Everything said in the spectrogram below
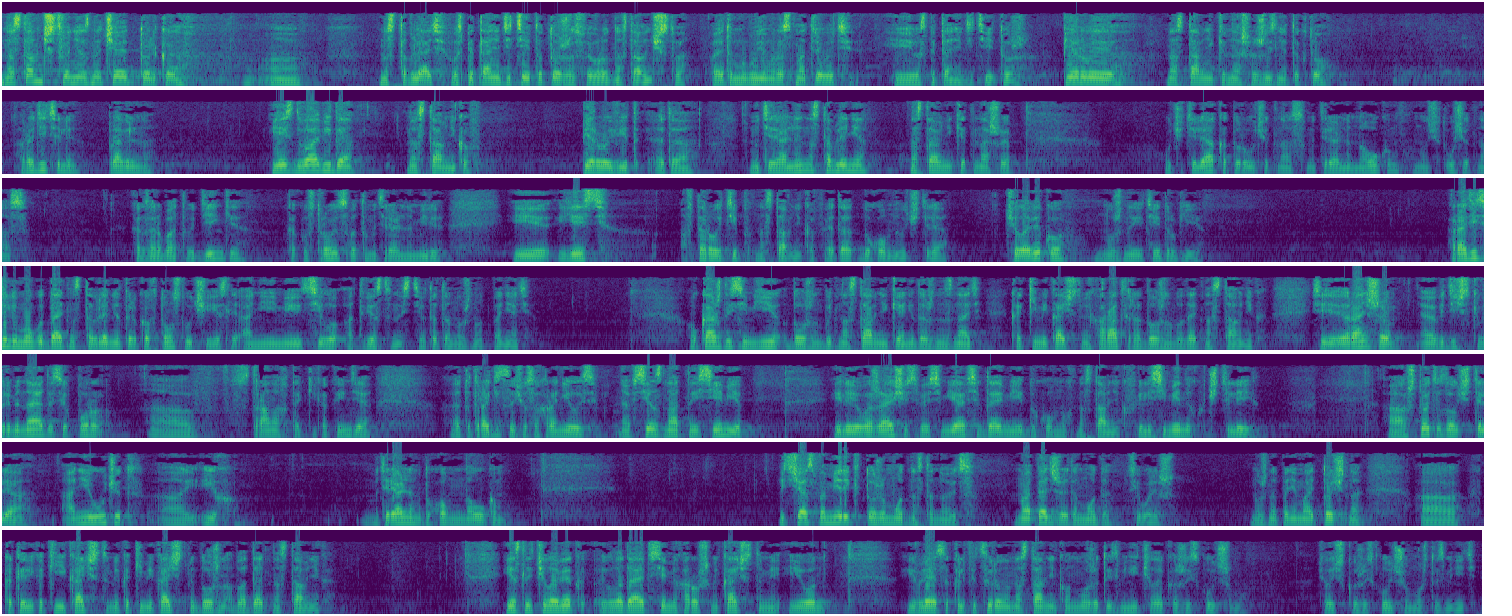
Наставничество не означает только э, наставлять. Воспитание детей это тоже своего рода наставничество. Поэтому мы будем рассматривать и воспитание детей тоже. Первые наставники в нашей жизни это кто? Родители, правильно. Есть два вида наставников. Первый вид это материальные наставления. Наставники это наши учителя, которые учат нас материальным наукам, учат, учат нас, как зарабатывать деньги, как устроиться в этом материальном мире. И есть второй тип наставников – это духовные учителя. Человеку нужны и те, и другие. Родители могут дать наставление только в том случае, если они имеют силу ответственности. Вот это нужно вот понять. У каждой семьи должен быть наставник, и они должны знать, какими качествами характера должен обладать наставник. Раньше, э, в ведические времена и до сих пор э, в странах, такие как Индия, эта традиция еще сохранилась. Все знатные семьи или уважающая себя семья всегда имеет духовных наставников или семейных учителей. А что это за учителя? Они учат э, их материальным и духовным наукам – и сейчас в Америке тоже модно становится. Но опять же, это мода всего лишь. Нужно понимать точно, а, какими качествами, какими качествами должен обладать наставник. Если человек обладает всеми хорошими качествами, и он является квалифицированным наставником, он может изменить человека жизнь к лучшему. Человеческую жизнь к лучшему может изменить.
